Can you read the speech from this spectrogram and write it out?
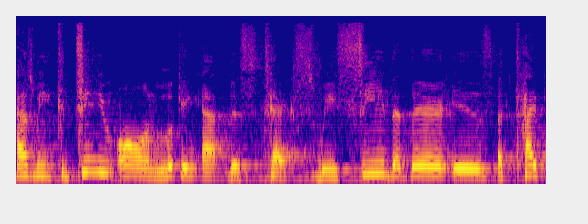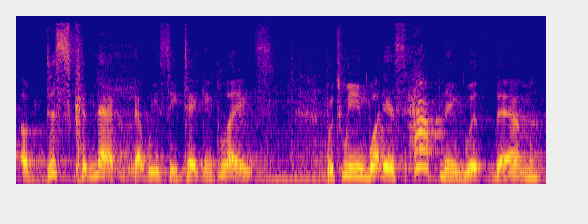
as we continue on looking at this text, we see that there is a type of disconnect that we see taking place between what is happening with them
